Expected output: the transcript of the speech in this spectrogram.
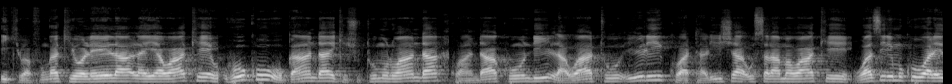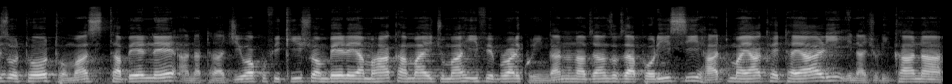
ikiwafunga kiolela raia wake huku Uganda ikishutumu Rwanda kuandaa kundi la watu ili kuhatarisha usalama wake. Waziri mkuu wa Lesotho Thomas Tabene anatarajiwa kufikishwa mbele ya mahakama Ijumaa hii Februari kulingana na vyanzo vya polisi hatima yake tayari inajulikana.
